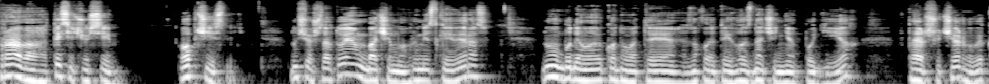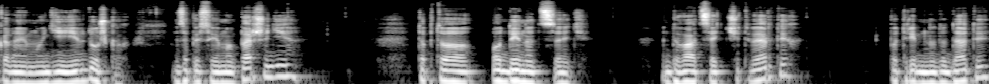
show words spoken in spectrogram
Вправа 1007. Обчисліть. Ну що ж, стартуємо, бачимо громісткий вираз. Ну, будемо виконувати, знаходити його значення по діях. В першу чергу виконуємо дії в дужках. Записуємо перша дія. Тобто 11 24 потрібно додати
